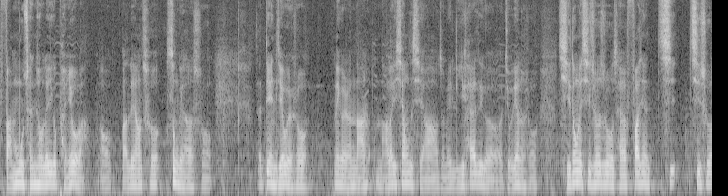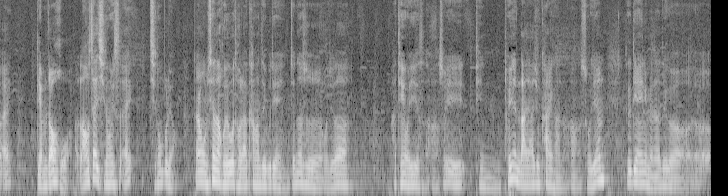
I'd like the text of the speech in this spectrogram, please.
反目成仇的一个朋友吧，然后把那辆车送给他的时候，在电影结尾的时候，那个人拿拿了一箱子钱啊，准备离开这个酒店的时候，启动了汽车之后，才发现汽汽车哎点不着火，然后再启动一次，哎启动不了。但是我们现在回过头来看看这部电影，真的是我觉得还挺有意思的啊，所以挺推荐大家去看一看的啊。首先，这个电影里面的这个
